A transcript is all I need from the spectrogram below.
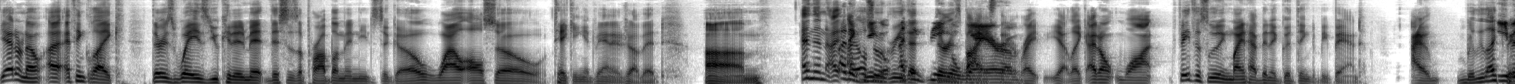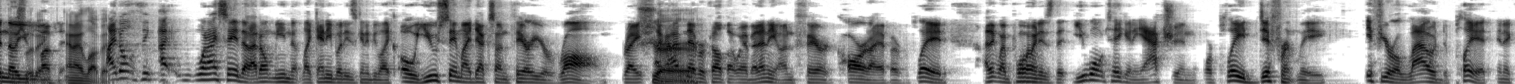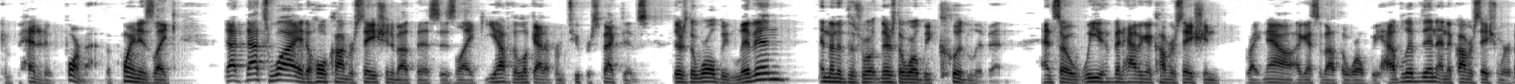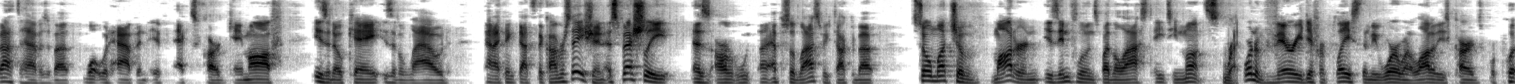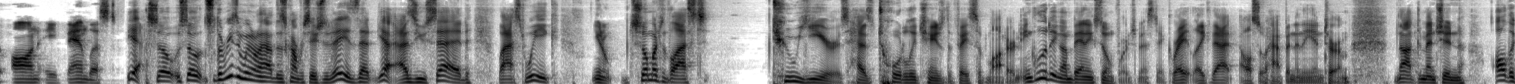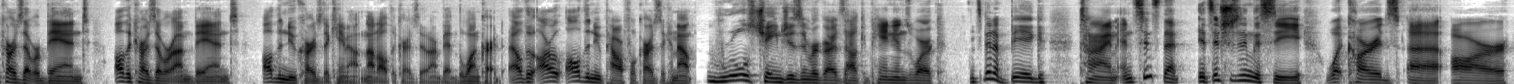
yeah, I don't know. I, I think like there's ways you could admit this is a problem and needs to go while also taking advantage of it. Um, and then I, I, I also being, agree that there is bias there, of, right? Yeah, like I don't want faithless looting might have been a good thing to be banned. I really like it. even though you loved it and I love it. I don't think I, when I say that I don't mean that like anybody's going to be like, oh, you say my deck's unfair, you're wrong, right? Sure. Like, I've never felt that way about any unfair card I have ever played. I think my point is that you won't take any action or play differently if you're allowed to play it in a competitive format. The point is like that that's why the whole conversation about this is like you have to look at it from two perspectives. There's the world we live in, and then there's, there's the world we could live in. And so we have been having a conversation right now, I guess, about the world we have lived in. And the conversation we're about to have is about what would happen if X card came off. Is it okay? Is it allowed? And I think that's the conversation, especially as our uh, episode last week talked about. So much of modern is influenced by the last 18 months. Right. We're in a very different place than we were when a lot of these cards were put on a ban list. Yeah. So, so, so the reason we don't have this conversation today is that, yeah, as you said last week, you know, so much of the last two years has totally changed the face of modern, including unbanning Stoneforge Mystic, right? Like that also happened in the interim. Not to mention all the cards that were banned, all the cards that were unbanned, all the new cards that came out, not all the cards that aren't banned, the one card, all the all, all the new powerful cards that come out, rules changes in regards to how companions work. It's been a big time, and since then, it's interesting to see what cards uh, are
